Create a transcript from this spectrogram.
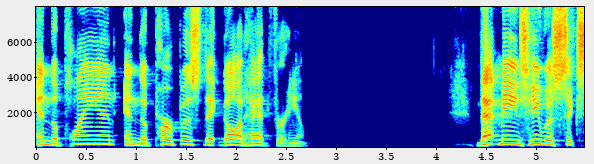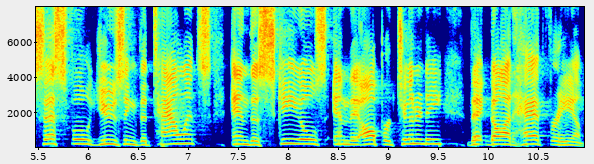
in the plan and the purpose that God had for him. That means he was successful using the talents and the skills and the opportunity that God had for him.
